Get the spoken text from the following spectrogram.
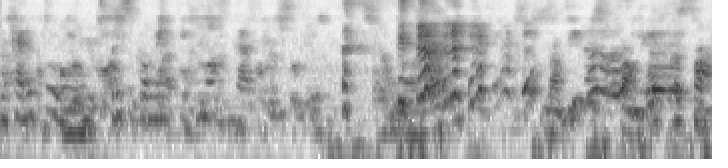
Eu quero tudo, principalmente uma orgasmo. Na boca só.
